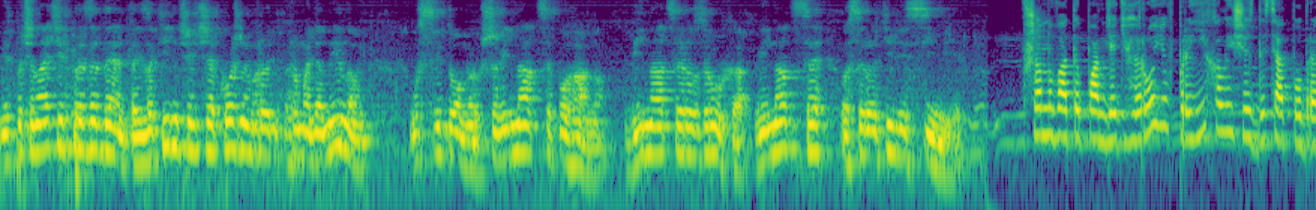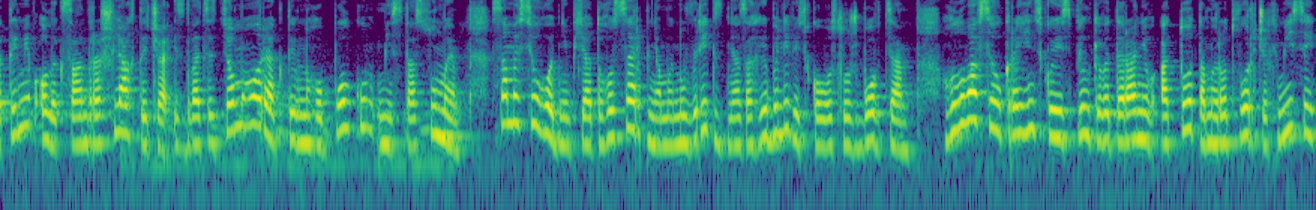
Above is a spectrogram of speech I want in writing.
від починаючи від президента і закінчуючи кожним громадянином, усвідомив, що війна це погано, війна це розруха, війна це осиротілі сім'ї. Вшанувати пам'ять героїв приїхали 60 побратимів Олександра Шляхтича із 27-го реактивного полку міста Суми. Саме сьогодні, 5 серпня, минув рік з дня загибелі військовослужбовця. Голова Всеукраїнської спілки ветеранів АТО та миротворчих місій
